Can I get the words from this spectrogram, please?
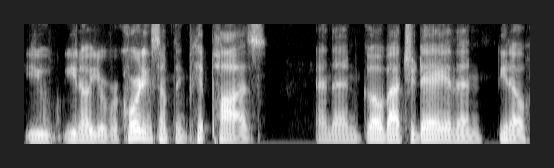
you you know you're recording something, hit pause, and then go about your day, and then you know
